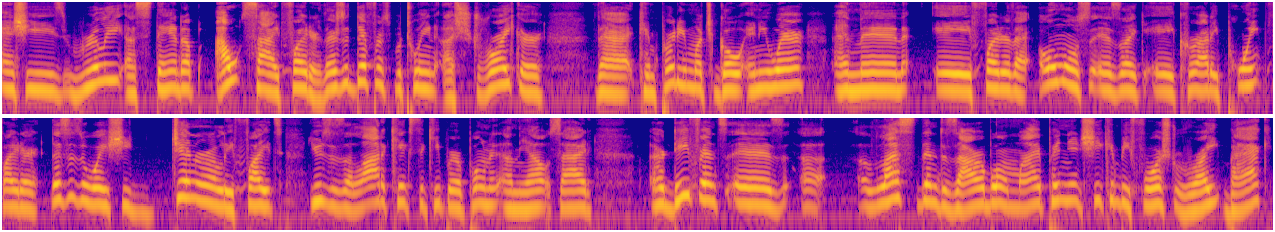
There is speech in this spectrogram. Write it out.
and she's really a stand up outside fighter. There's a difference between a striker that can pretty much go anywhere and then a fighter that almost is like a karate point fighter. This is the way she generally fights, uses a lot of kicks to keep her opponent on the outside her defense is uh, less than desirable in my opinion. She can be forced right back.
